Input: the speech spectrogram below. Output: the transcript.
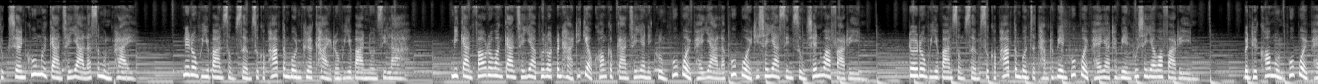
ฉุกเฉินคู่มือการใช้ยาและสมุนไพร ในโรงพยาบาลส่งเสริมสุขภาพตำบลเครือข่ายโรงพยาบาลนนศิลา มีการเฝ้าระวังการใช้ยาเพื่อลดปัญหาที่เกี่ยวข้องกับการใช้ยาในกลุ่มผู้ป่วยแพ้ยาและผู้ป่วยที่ใช้ยาซินสูงเช่นวาฟารีนโดยโรงพยาบาลส่งเสริมสุขภาพตำบลจะทำทะเบียนผู้ป่วยแพ้ยาทะเบียนผู้ใช้ยาวาฟารีนบันทึกข้อมูลผู้ป่วยแพ้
